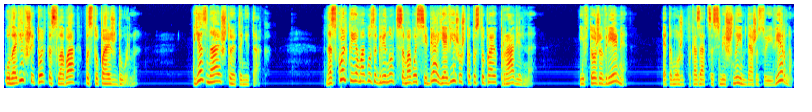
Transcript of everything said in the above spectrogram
уловивший только слова «поступаешь дурно». — Я знаю, что это не так. Насколько я могу заглянуть в самого себя, я вижу, что поступаю правильно. И в то же время, это может показаться смешным, даже суеверным,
